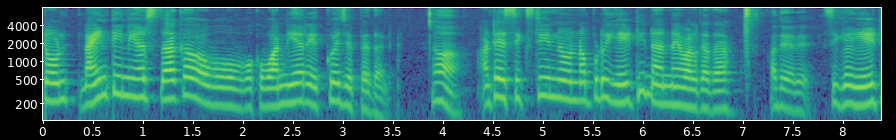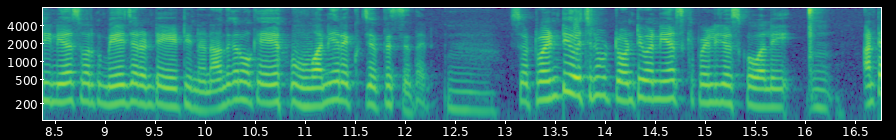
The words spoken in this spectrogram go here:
ట్వంటీ నైన్టీన్ ఇయర్స్ దాకా ఒక వన్ ఇయర్ ఎక్కువే చెప్పేదాన్ని. అంటే సిక్స్టీన్ ఉన్నప్పుడు ఎయిటీన్ అనేవాళ్ళు కదా. అదే అదే. సిగ ఎయిటీన్ ఇయర్స్ వరకు మేజర్ అంటే ఎయిటీన్ అని. అందుకని ఒక వన్ ఇయర్ ఎక్కువ చెప్పేసేదాన్ని. సో ట్వంటీ వచ్చినప్పుడు ట్వంటీ వన్ ఇయర్స్కి పెళ్ళి చేసుకోవాలి. అంటే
